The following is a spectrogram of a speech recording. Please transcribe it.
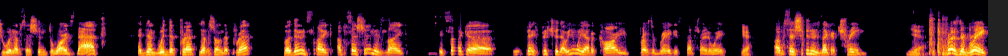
to an obsession towards that, and then with the prep, the obsession on the prep, but then it's like obsession is like it's like a picture that you know when you have a car, you press the brake, it stops right away. Yeah. Obsession is like a train. Yeah. press the brake,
